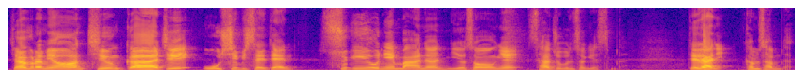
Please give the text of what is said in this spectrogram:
자, 그러면 지금까지 52세 된 수기운이 많은 여성의 사주 분석이었습니다. 대단히 감사합니다.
